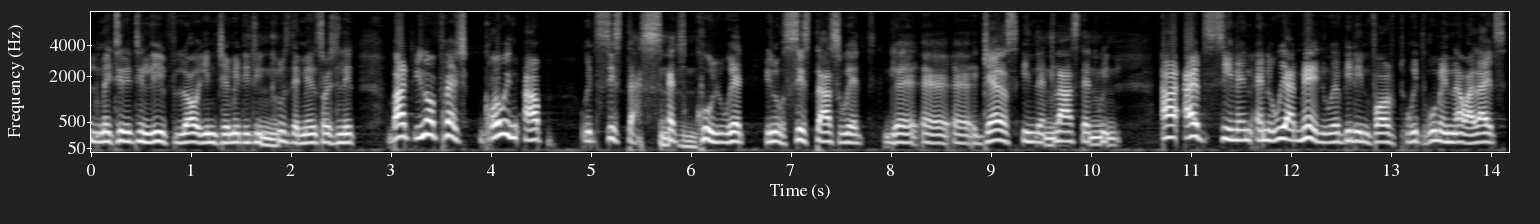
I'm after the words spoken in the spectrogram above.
maternity leave law in Germany it includes the menstruation leave. But you know, fresh growing up with sisters at school, with you know sisters with uh, uh, uh, girls in the class that we. I, I've seen, and, and we are men who have been involved with women in our lives.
